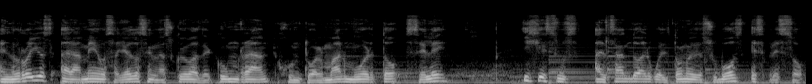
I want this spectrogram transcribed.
En los rollos arameos hallados en las cuevas de Qumran, junto al mar muerto, se lee y Jesús, alzando algo el tono de su voz, expresó,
